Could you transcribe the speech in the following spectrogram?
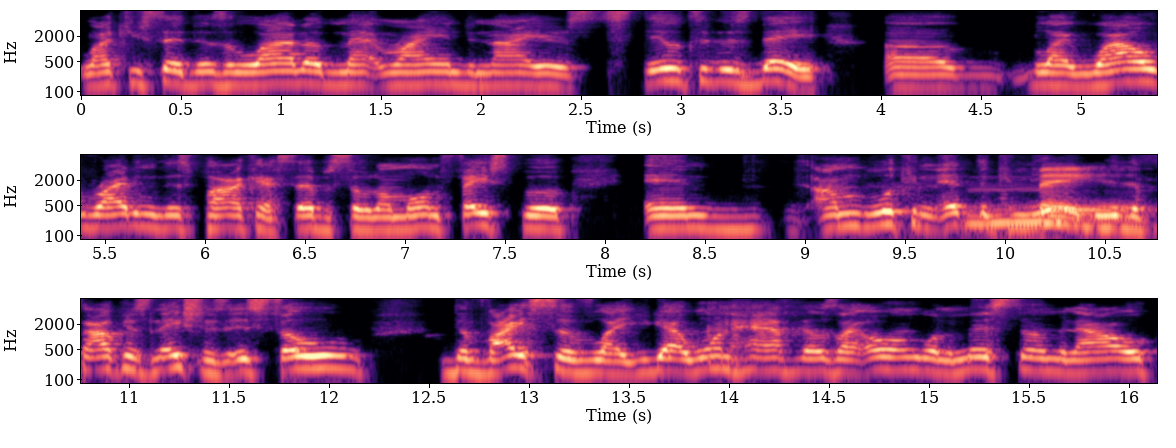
like you said, there's a lot of Matt Ryan deniers still to this day. Uh, like while writing this podcast episode, I'm on Facebook and I'm looking at the community, Man. the Falcons Nations. It's so divisive. Like you got one half that was like, "Oh, I'm going to miss them," and I'll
